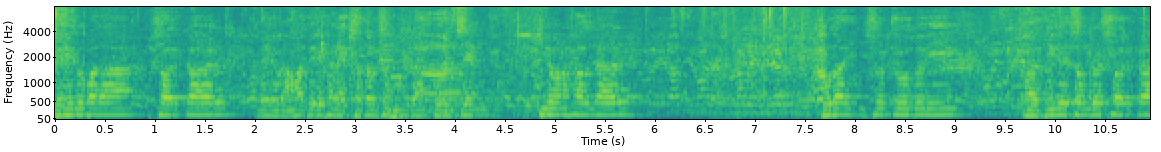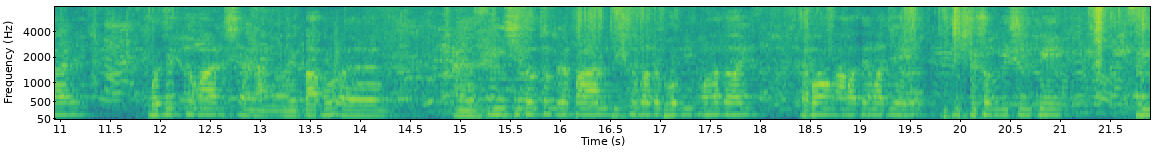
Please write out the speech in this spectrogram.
রেণুবালা সরকার আমাদের এখানে এক শতাংশ ভূমিদান করেছেন। কিরণ হালদার উদয় কিশোর চৌধুরী আহ, দীনেচন্দ্র সরকার অজিত কুমার বাবু শ্রী শীতলচন্দ্র পাল বিষ্ণুপদ ভৌমিক মহোদয় এবং আমাদের মাঝে বিশিষ্ট সংগীত শিল্পী শ্রী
